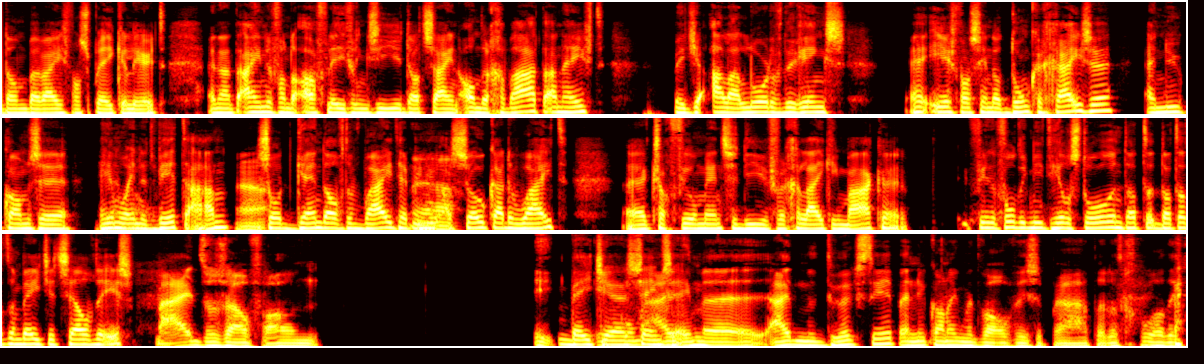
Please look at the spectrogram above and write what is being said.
dan bij wijze van spreken leert. En aan het einde van de aflevering zie je dat zij een ander gewaad aan heeft. Beetje à la Lord of the Rings. Eerst was ze in dat donkergrijze. En nu kwam ze helemaal in het wit aan. Ja. Een soort Gandalf the White. Heb je nu Ja. Ahsoka the White. Ik zag veel mensen die een vergelijking maken. Vind, vond ik niet heel storend dat, dat dat een beetje hetzelfde is. Maar het was wel van... Een beetje ik same uit same. mijn, uit mijn drugstrip en nu kan ik met walvissen praten. Dat gevoel ik,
